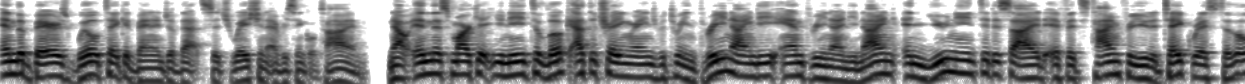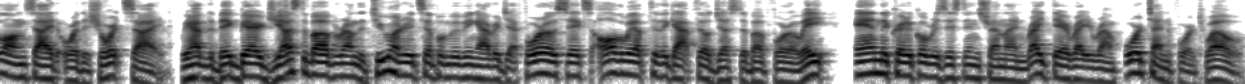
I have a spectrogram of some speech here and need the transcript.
and the bears will take advantage of that situation every single time. Now in this market, you need to look at the trading range between 390 and 399 and you need to decide if it's time for you to take risks to the long side or the short side. We have the big bear just above around the 200 simple moving average at 406 all the way up to the gap fill just above 408 and the critical resistance trend line right there right around 410 to 412.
